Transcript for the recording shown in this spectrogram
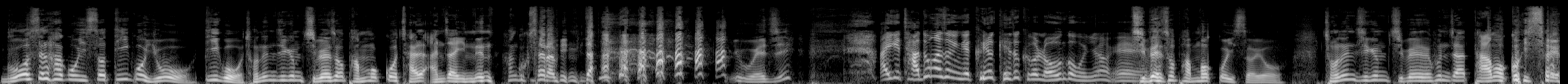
무엇을 하고 있어 띠고 요 띠고 저는 지금 집에서 밥 먹고 잘 앉아 있는 한국 사람입니다. 이거 왜지? 아, 이게 자동화성인데 그 계속 그걸 넣은 거군요. 예. 집에서 밥 먹고 있어요. 저는 지금 집에 혼자 다 먹고 있어요.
